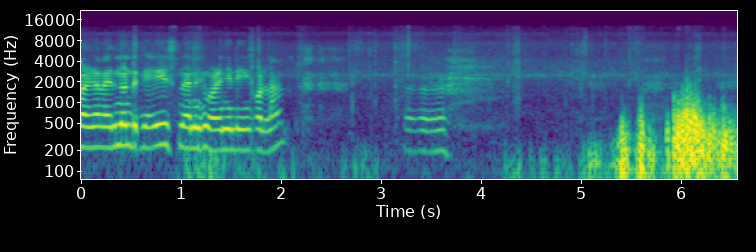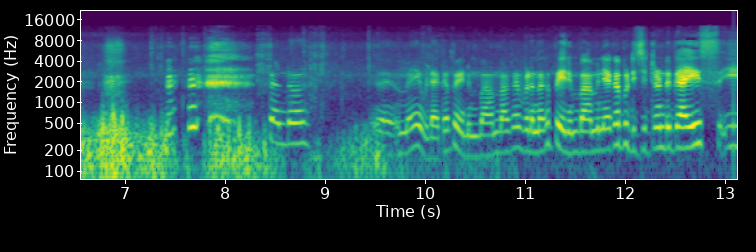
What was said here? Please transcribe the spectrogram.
മഴ വരുന്നുണ്ട്. ഗൈസ് നനഞ്ഞ് കുഴഞ്ഞില്ലെങ്കിൽ കൊള്ളാം. കണ്ടോ? അമ്മേ ഇവിടെയൊക്കെ പെരുമ്പാമ്പൊക്കെ ഇവിടെ നിന്നൊക്കെ പെരുമ്പാമ്പിനെയൊക്കെ പിടിച്ചിട്ടുണ്ട് ഗൈസ്. ഈ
